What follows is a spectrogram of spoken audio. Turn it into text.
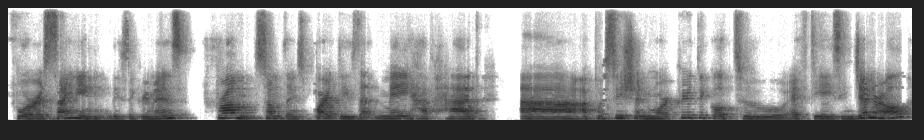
for signing these agreements from sometimes parties that may have had uh, a position more critical to FTAs in general.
